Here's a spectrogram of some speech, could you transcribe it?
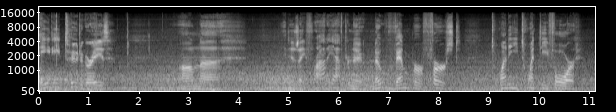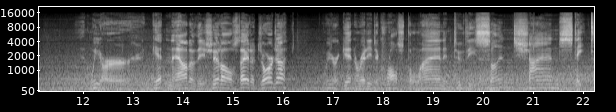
82 degrees on. Uh, it is a Friday afternoon, November 1st, 2024, and we are getting out of the shithole state of Georgia. We are getting ready to cross the line into the Sunshine State.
